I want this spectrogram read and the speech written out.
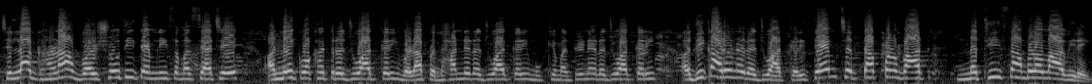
છેલ્લા ઘણા વર્ષોથી તેમની સમસ્યા છે. અનેક વખત રજૂઆત કરી, વડાપ્રધાનને રજૂઆત કરી, મુખ્યમંત્રીને રજૂઆત કરી, અધિકારીઓને રજૂઆત કરી. તેમ છતાં પણ વાત નથી સાંભળવામાં આવી રહી.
